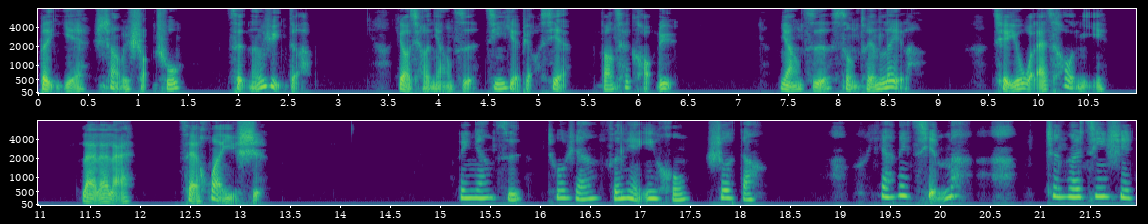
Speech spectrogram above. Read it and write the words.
本爷尚未爽出，怎能允得？要瞧娘子今夜表现，方才考虑。娘子送臀累了。”且由我来操你，来来来，再换一试。林娘子突然粉脸一红，说道：“衙内且慢，贞儿今日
